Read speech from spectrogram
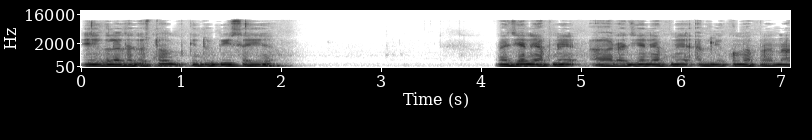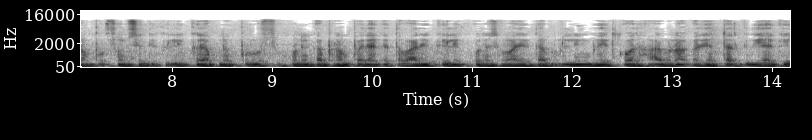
ये गलत है दोस्तों, किंतु बी सही है। रजिया ने अपने रजिया ने अपने अभिलेखों में अपना नाम पुरुषों से लिख, लिखकर अपने पुरुष होने का भ्रम पैदा किया। तवारीख के लेखकों ने सामाजिक लिंग भेद को आधार बनाकर यह तर्क दिया कि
